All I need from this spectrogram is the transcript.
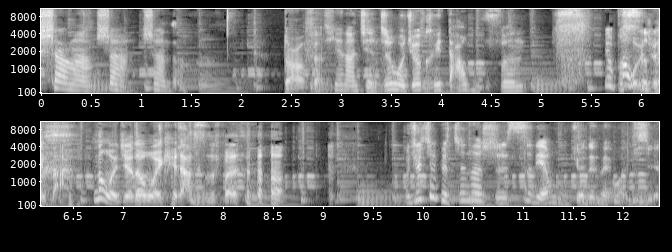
善啊善善的。多少分？天哪，简直我觉得可以打五分，又不四分吧？那我觉得我也可以打四分。我觉得这个真的是四点五绝对没问题。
